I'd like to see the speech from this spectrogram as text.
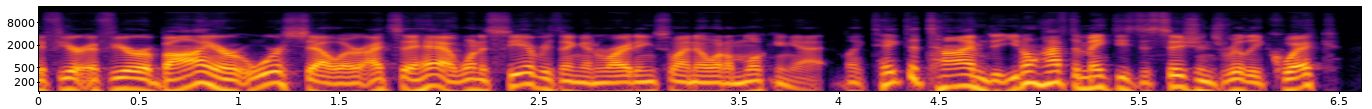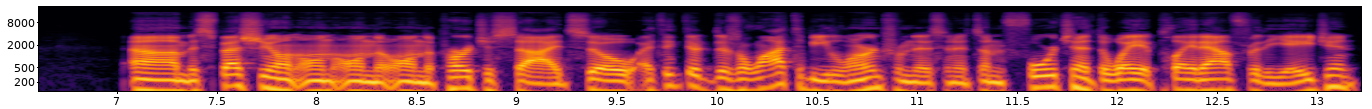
if you're if you're a buyer or seller, I'd say, hey, I want to see everything in writing so I know what I'm looking at. Like take the time to you don't have to make these decisions really quick. Um, especially on, on on the on the purchase side. So I think there, there's a lot to be learned from this, and it's unfortunate the way it played out for the agent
